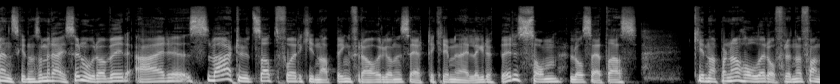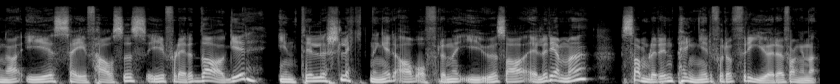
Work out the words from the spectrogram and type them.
menneskene som reiser nordover, er svært utsatt for kidnapping fra organiserte kriminelle grupper som Los Zetas. Kidnapperne holder ofrene fanga i safehouses i flere dager, inntil slektninger av ofrene i USA eller hjemme samler inn penger for å frigjøre fangene.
